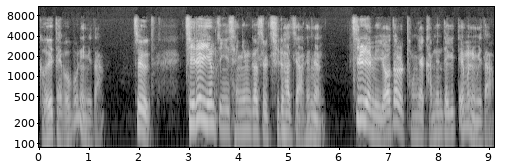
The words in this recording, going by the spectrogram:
거의 대부분입니다. 즉, 질의 염증이 생긴 것을 치료하지 않으면 질염이 요도를 통해 감염되기 때문입니다.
